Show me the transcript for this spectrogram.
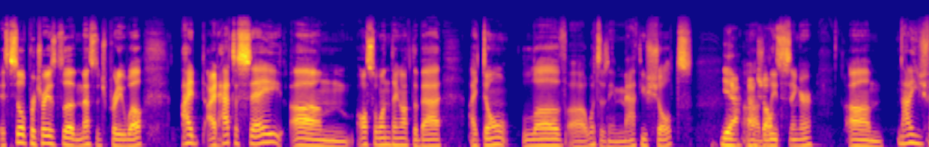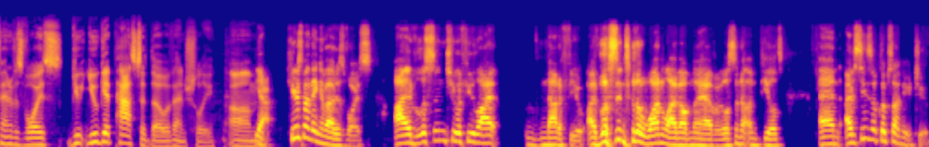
it still portrays the message pretty well. I'd I'd have to say, um, also one thing off the bat, I don't love uh, what's his name, Matthew Shultz Yeah, uh, the lead singer. Um, not a huge fan of his voice. You you get past it though eventually. Um, Yeah. Here's my thing about his voice. I've listened to a few live, not a few. I've listened to the one live album I have. I've listened to Unpeeled, and I've seen some clips on YouTube.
